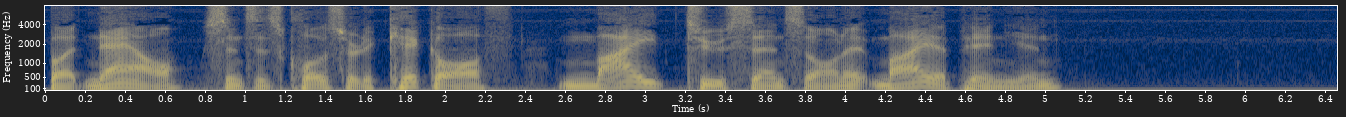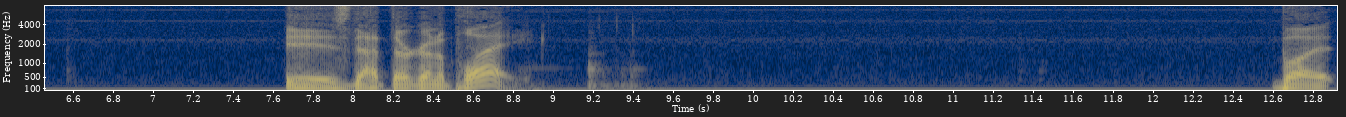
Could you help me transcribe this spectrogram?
But now, since it's closer to kickoff, my two cents on it, my opinion, is that they're going to play. But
